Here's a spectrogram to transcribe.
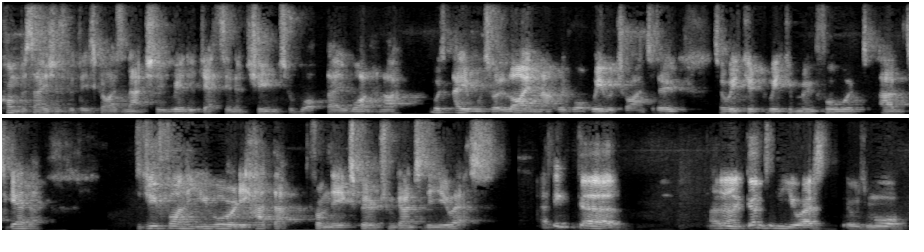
conversations with these guys and actually really getting attuned to what they want. And I was able to align that with what we were trying to do so we could we could move forward um, together. Did you find that you already had that from the experience from going to the US? I think uh, I don't know. Going to the US, it was more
